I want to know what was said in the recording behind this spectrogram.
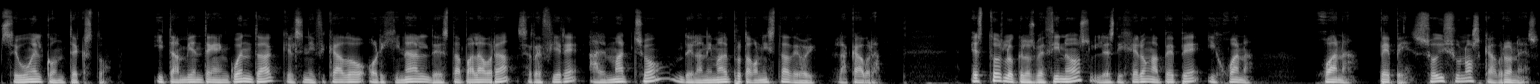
según el contexto. Y también ten en cuenta que el significado original de esta palabra se refiere al macho del animal protagonista de hoy, la cabra. Esto es lo que los vecinos les dijeron a Pepe y Juana. Juana, Pepe, sois unos cabrones.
